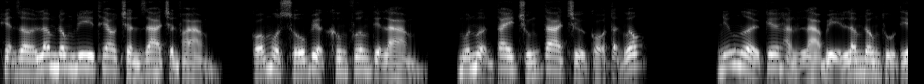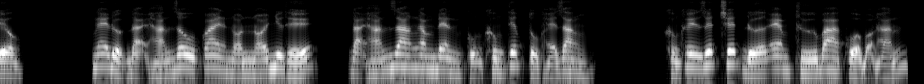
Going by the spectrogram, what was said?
hiện giờ Lâm Đông đi theo Trần Gia Trần Phạm, có một số việc không phương tiện làm, muốn mượn tay chúng ta trừ cỏ tận gốc. Những người kia hẳn là bị Lâm Đông thủ tiêu. Nghe được đại hán dâu quay nón nói như thế, đại hán da ngăm đen cũng không tiếp tục hé răng. Khổng khê giết chết đứa em thứ ba của bọn hắn,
